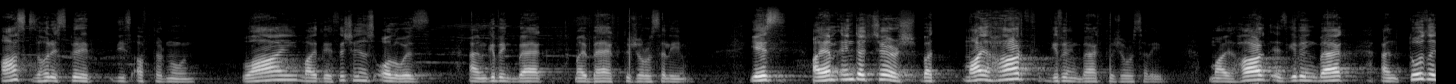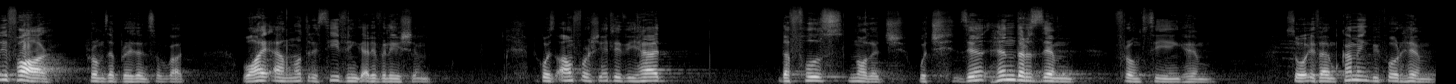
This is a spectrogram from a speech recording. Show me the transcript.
ask the Holy Spirit this afternoon why my decision is always I'm giving back my back to Jerusalem. Yes, I am in the church, but my heart giving back to Jerusalem. My heart is giving back and totally far from the presence of God. Why I'm not receiving a revelation? Because unfortunately they had the false knowledge which hinders them from seeing him. So if I'm coming before him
